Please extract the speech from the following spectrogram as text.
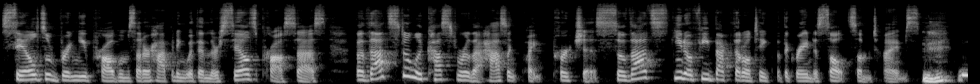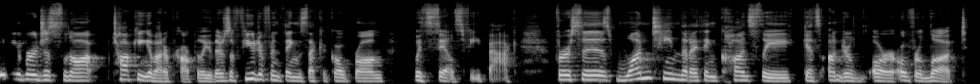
Sales will bring you problems that are happening within their sales process, but that's still a customer that hasn't quite purchased. So that's, you know, feedback that I'll take with a grain of salt sometimes. Mm-hmm. Maybe we're just not talking about it properly. There's a few different things that could go wrong with sales feedback versus one team that I think constantly gets under or overlooked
